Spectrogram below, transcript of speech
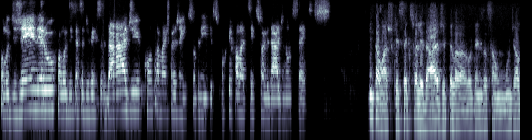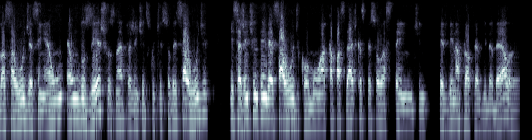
falou de gênero, falou de, dessa diversidade. Conta mais pra gente sobre isso. Por que falar de sexualidade, não de sexo? Então, acho que sexualidade, pela Organização Mundial da Saúde, assim, é um, é um dos eixos, né, para a gente discutir sobre saúde. E se a gente entender saúde como a capacidade que as pessoas têm de intervir na própria vida delas,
